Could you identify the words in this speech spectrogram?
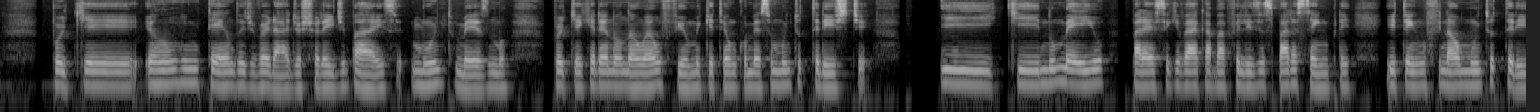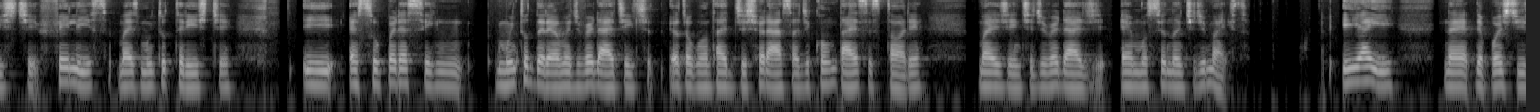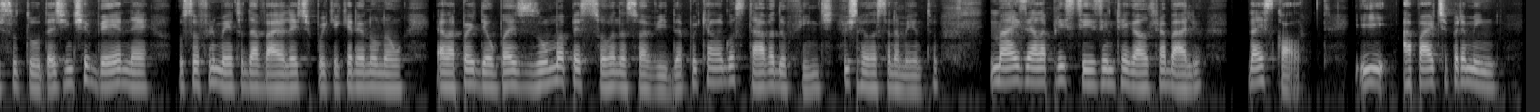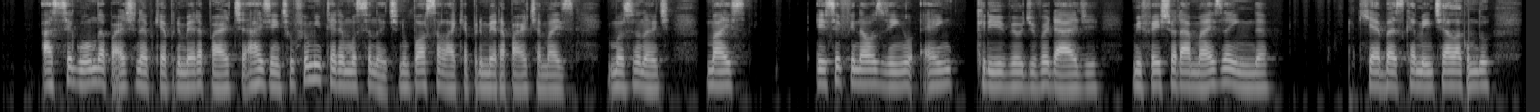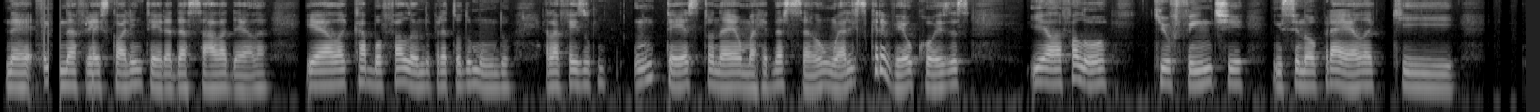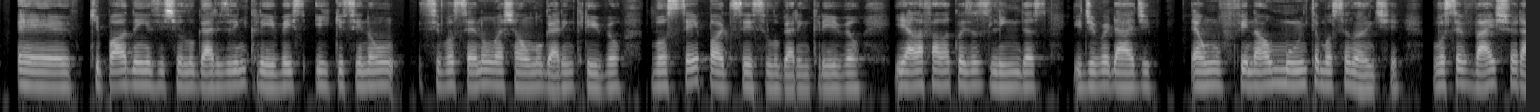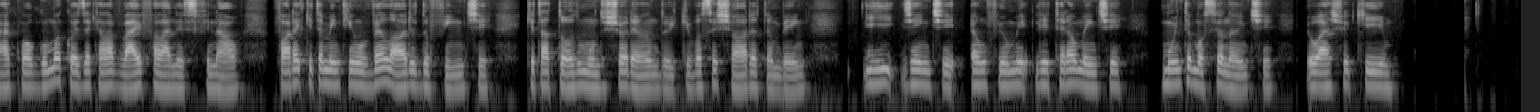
porque eu não entendo de verdade, eu chorei demais, muito mesmo, porque querendo ou não, é um filme que tem um começo muito triste e que no meio parece que vai acabar felizes para sempre e tem um final muito triste, feliz, mas muito triste. E é super assim, muito drama, de verdade, gente. Eu tô com vontade de chorar só de contar essa história. Mas, gente, de verdade, é emocionante demais. E aí, né, depois disso tudo, a gente vê, né, o sofrimento da Violet, porque querendo ou não, ela perdeu mais uma pessoa na sua vida, porque ela gostava do Finch, do relacionamento, mas ela precisa entregar o trabalho da escola. E a parte para mim a segunda parte, né? Porque a primeira parte. Ai, gente, o filme inteiro é emocionante. Não posso falar que a primeira parte é mais emocionante. Mas esse finalzinho é incrível de verdade. Me fez chorar mais ainda. que é basicamente ela quando, né, na frente da escola inteira, da sala dela, e ela acabou falando para todo mundo. Ela fez um, um texto, né, uma redação, ela escreveu coisas e ela falou que o Fint ensinou para ela que é, que podem existir lugares incríveis e que se não se você não achar um lugar incrível, você pode ser esse lugar incrível. E ela fala coisas lindas e de verdade é um final muito emocionante. Você vai chorar com alguma coisa que ela vai falar nesse final. Fora que também tem o velório do Fint, que tá todo mundo chorando e que você chora também. E, gente, é um filme literalmente muito emocionante. Eu acho que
